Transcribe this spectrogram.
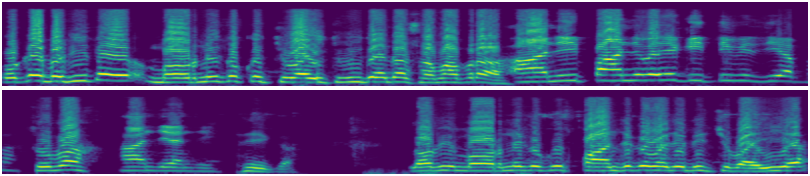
ਓਕੇ ਬਜੀ ਤੇ ਮਾਰਨਿੰਗ ਤੋਂ ਕੋਈ ਚਵਾਈ ਚੁਈ ਦਾ ਸਮਾਂ ਭਰਾ? ਹਾਂਜੀ 5 ਵਜੇ ਕੀਤੀ ਵੀਰ ਜੀ ਆਪਾਂ। ਸਵੇਰ? ਹਾਂਜੀ ਹਾਂਜੀ। ਠੀਕ ਆ। ਲਓ ਵੀ ਮਾਰਨਿੰਗ ਕੋਈ 5 ਵਜੇ ਦੀ ਚਵਾਈ ਆ।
